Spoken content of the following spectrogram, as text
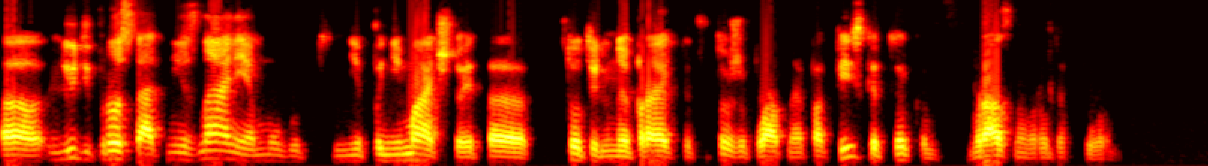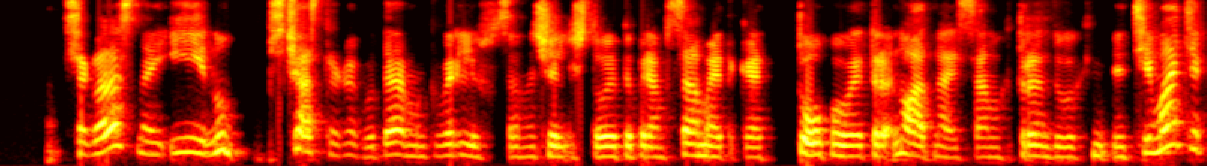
А, люди просто от незнания могут не понимать, что это тот или иной проект, это тоже платная подписка, только в разного рода формах. Согласна. И, ну, часто, как бы, да, мы говорили в самом начале, что это прям самая такая топовая, ну, одна из самых трендовых э, тематик,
